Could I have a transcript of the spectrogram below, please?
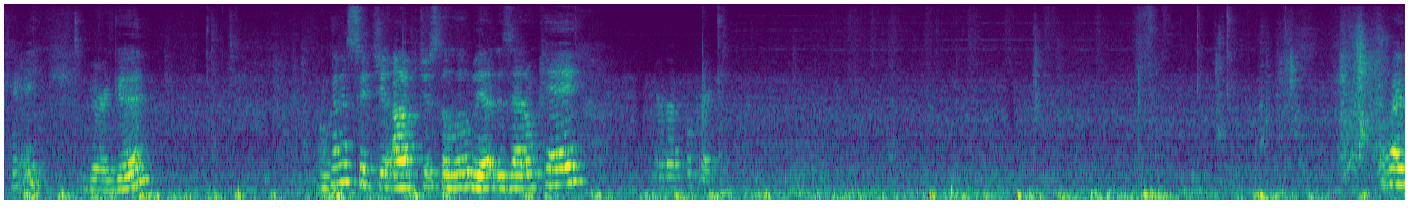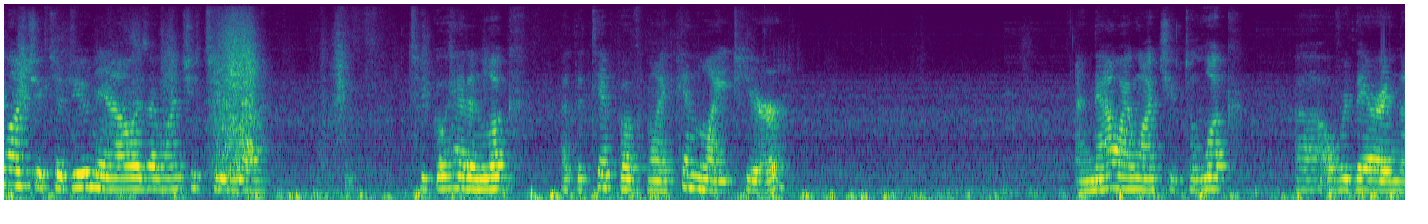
Okay, very good. I'm gonna sit you up just a little bit, is that okay? yeah, that's okay. What I want you to do now is I want you to, uh, to go ahead and look at the tip of my pin light here. And now I want you to look uh, over there in the,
